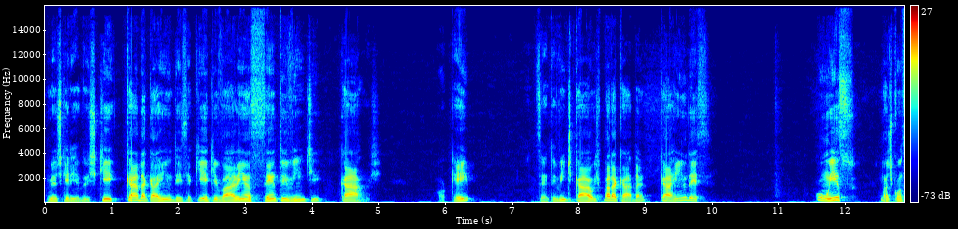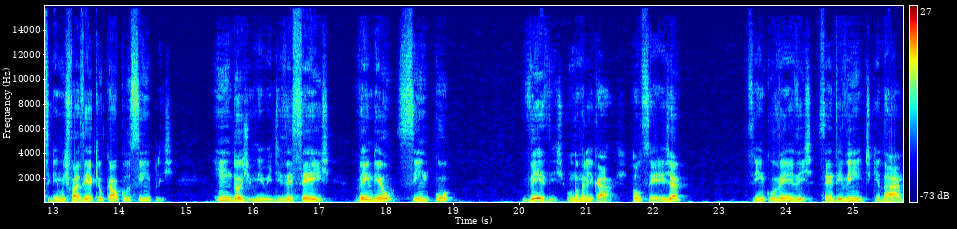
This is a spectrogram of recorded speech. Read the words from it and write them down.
meus queridos, que cada carrinho desse aqui equivale a 120 carros. Ok? 120 carros para cada carrinho desse. Com isso, nós conseguimos fazer aqui o cálculo simples. Em 2016, vendeu 5 vezes o número de carros, ou seja, 5 vezes 120, que dá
